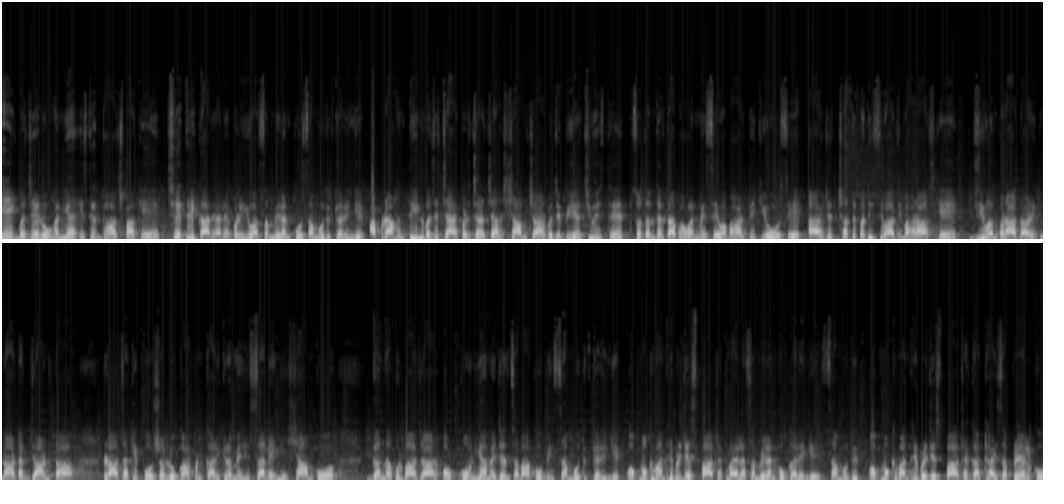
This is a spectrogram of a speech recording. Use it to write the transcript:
एक बजे रोहनिया स्थित भाजपा के क्षेत्रीय कार्यालय पर युवा सम्मेलन को संबोधित करेंगे। अपराह्न तीन बजे चाय पर चर्चा, शाम चार बजे बीएचयू स्थित स्वतंत्रता भवन में सेवा भारती की ओर ऐसी आयोजित छत्रपति शिवाजी महाराज के जीवन पर आधारित नाटक जानता राजा के पोस्टर लोकार्पण कार्यक्रम में हिस्सा लेंगे। शाम को गंगापुर बाज़ार और कोनिया में जनसभा को भी संबोधित करेंगे। उप मुख्यमंत्री ब्रजेश पाठक महिला सम्मेलन को करेंगे संबोधित। उप मुख्यमंत्री ब्रजेश पाठक 28 अप्रैल को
